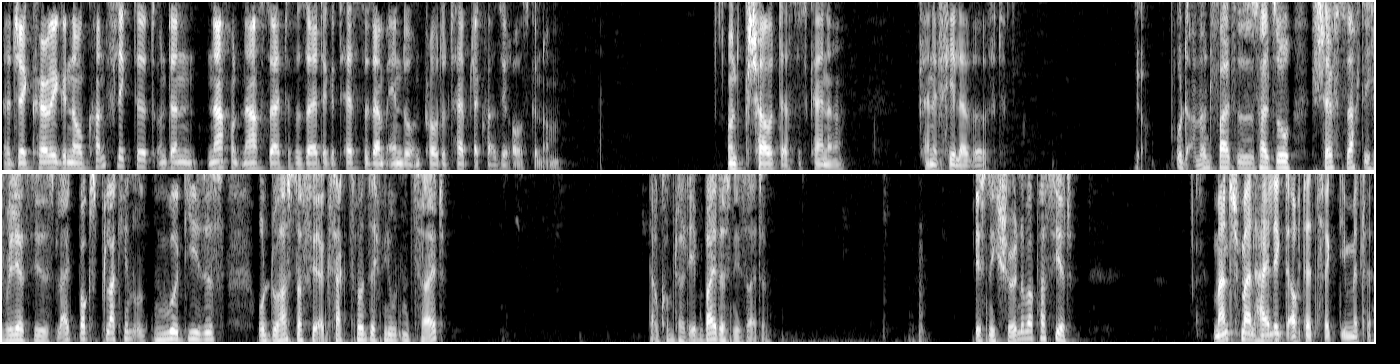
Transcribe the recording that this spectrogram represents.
jQuery genau conflicted und dann nach und nach Seite für Seite getestet am Ende und Prototype da quasi rausgenommen. Und geschaut, dass es keine, keine Fehler wirft. Ja. Und andernfalls ist es halt so, Chef sagt, ich will jetzt dieses Lightbox-Plugin und nur dieses und du hast dafür exakt 20 Minuten Zeit. Dann kommt halt eben beides in die Seite. Ist nicht schön, aber passiert. Manchmal heiligt auch der Zweck die Mittel.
